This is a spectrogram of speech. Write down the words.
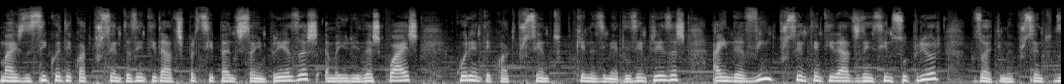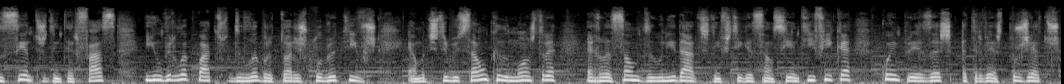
Mais de 54% das entidades participantes são empresas, a maioria das quais, 44% pequenas e médias empresas, ainda 20% de entidades de ensino superior, 18% de centros de interface e 1,4% de laboratórios colaborativos. É uma distribuição que demonstra a relação de unidades de investigação científica com empresas através de projetos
